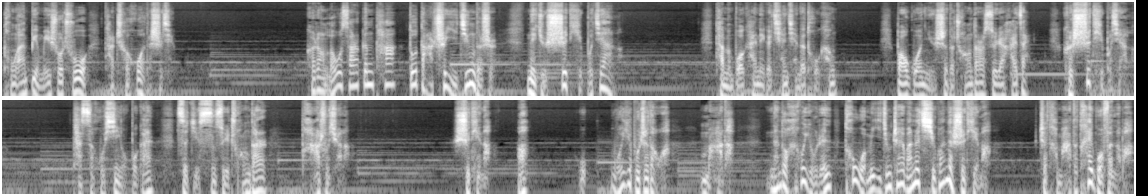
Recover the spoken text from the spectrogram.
童安并没说出他车祸的事情。可让娄三儿跟他都大吃一惊的是，那具尸体不见了。他们拨开那个浅浅的土坑，包裹女尸的床单虽然还在，可尸体不见了。他似乎心有不甘，自己撕碎床单，爬出去了。尸体呢？啊，我我也不知道啊！妈的，难道还会有人偷我们已经摘完了器官的尸体吗？这他妈的太过分了吧！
